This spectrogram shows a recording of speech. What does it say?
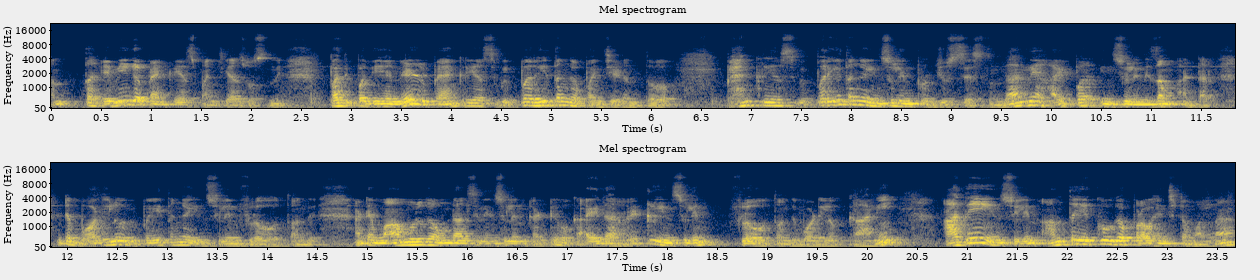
అంత హెవీగా ప్యాంక్రియాస్ పనిచేయాల్సి వస్తుంది. పది పదిహేను ఏళ్ళు ప్యాంక్రియాస్ విపరీతంగా పనిచేయడంతో ప్యాంక్రియాస్ విపరీతంగా ఇన్సులిన్ ప్రొడ్యూస్ చేస్తుంది. దాన్నే హైపర్ ఇన్సులినిజం అంటారు. అంటే బాడీలో విపరీతంగా ఇన్సులిన్ ఫ్లో అవుతుంది. అంటే మామూలుగా ఉండాల్సిన ఇన్సులిన్ కంటే ఒక ఐదారు రెట్లు ఇన్సులిన్ ఫ్లో అవుతుంది బాడీలో. కానీ అదే ఇన్సులిన్ అంత ఎక్కువగా ప్రవహించడం వలన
